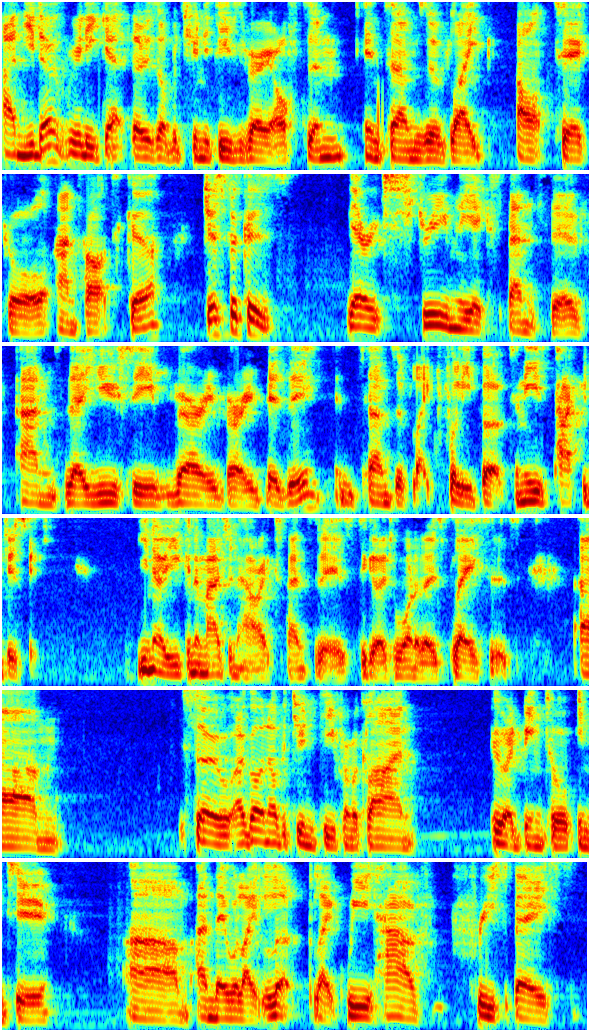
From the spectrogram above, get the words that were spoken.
and you don't really get those opportunities very often in terms of like Arctic or Antarctica, just because they're extremely expensive and they're usually very very busy in terms of like fully booked. And these packages, you know, you can imagine how expensive it is to go to one of those places. Um, so I got an opportunity from a client who I'd been talking to, um, and they were like, "Look, like we have free space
